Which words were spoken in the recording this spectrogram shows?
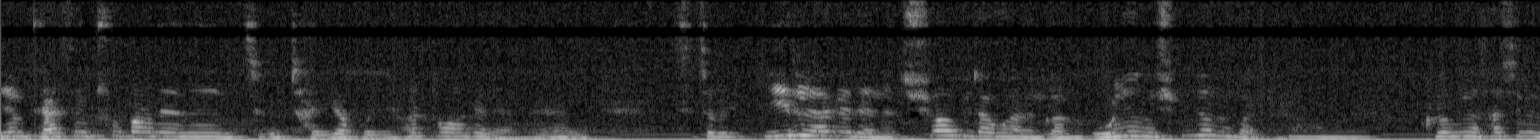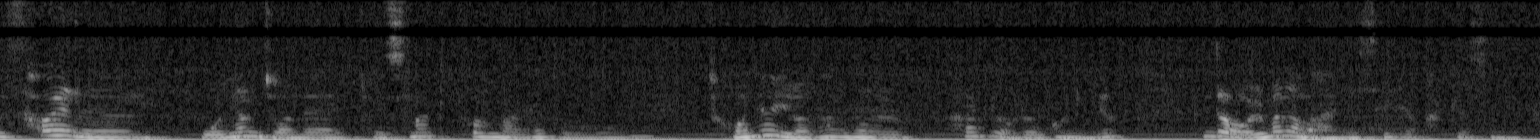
왜냐하면 대학생 초반에는 지금 자기가 본인이 활동하게 되는 실제로 일을 하게 되는 취업이라고 하는 건 5년 후 10년 후가 돼요. 그러면 사실은 사회는 5년 전에 스마트폰만 해도 전혀 이런 상상을 하기 어렵거든요. 근데 얼마나 많이 세계가 바뀌었습니까?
